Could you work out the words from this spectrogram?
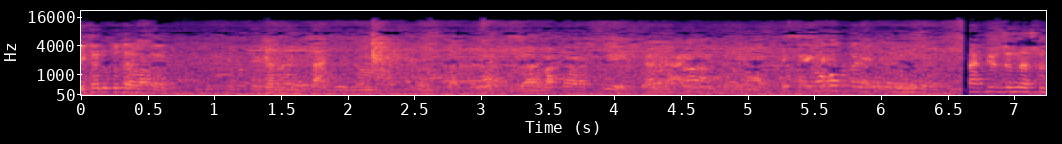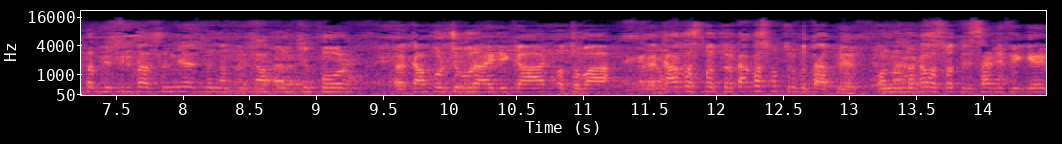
এখানে কোথায় আসছেন এখানে চাকরির জন্য যার বাসা আসছি? চাকরির জন্য আসলে আপনি প্রিপারেশন নিয়ে আসবেন আপনি কাপড় চোপড় কাপড় চোপড় আইডি কার্ড অথবা কাগজপত্র কাগজপত্র কোথায় আপনার অন্যান্য কাগজপত্রের সার্টিফিকেট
